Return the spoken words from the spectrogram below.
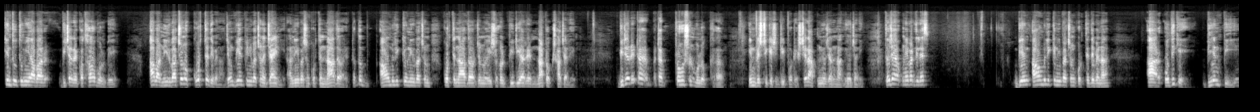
কিন্তু তুমি আবার বিচারের কথাও বলবে, আবার নির্বাচনও করতে দেবে না। যেমন বিএনপি নির্বাচনে যায়নি, আর নির্বাচন করতে না দেওয়ার একটা তো আওয়ামী লীগকেও নির্বাচন করতে না দেওয়ার জন্য এই সকল বিডিআর এর নাটক সাজালে। বিডিআর এটা একটা প্রহসনমূলক ইনভেস্টিগেশন রিপোর্ট এসছে আপনিও জানেন, আমিও জানি। তো যাই হোক নেভার দিলেস, বিএন, আওয়ামী লীগকে নির্বাচন করতে দেবে না, আর ওদিকে বিএনপি,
